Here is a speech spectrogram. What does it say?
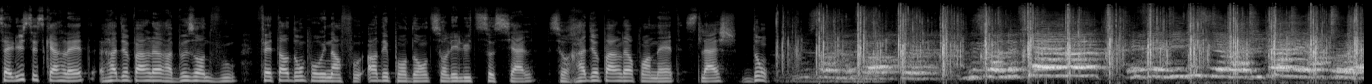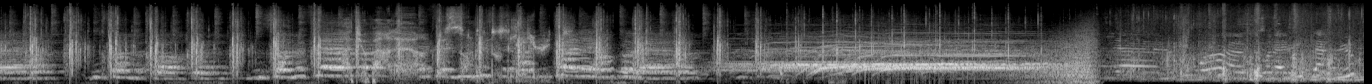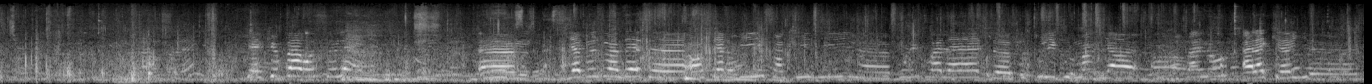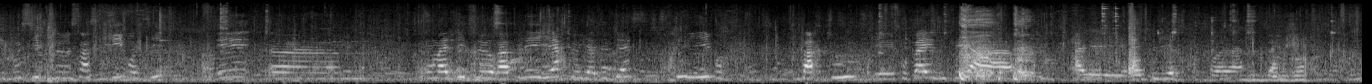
Salut, c'est Scarlett. Radio Parleur a besoin de vous. Faites un don pour une info indépendante sur les luttes sociales sur radioparleur.net slash don. Nous sommes fortes, nous sommes fiers, et féministes et radicales et en colère. Nous sommes fortes, nous sommes fiers. Radio Parleur, le son de toutes les luttes. Au soleil. Euh, Il y a besoin d'aide euh, en service, en cuisine, euh, pour les toilettes, euh, pour tous les coups de main. Il y a un panneau à l'accueil. euh, C'est possible de s'inscrire aussi. Et euh, on m'a dit de rappeler hier qu'il y a des pièces prix libres partout et il ne faut pas hésiter à, les remplir. Voilà.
